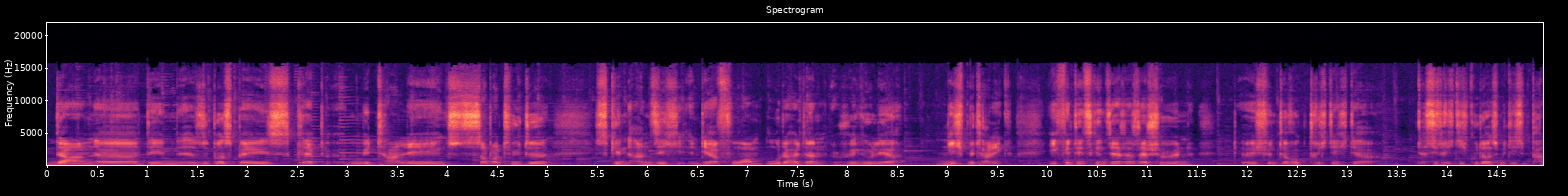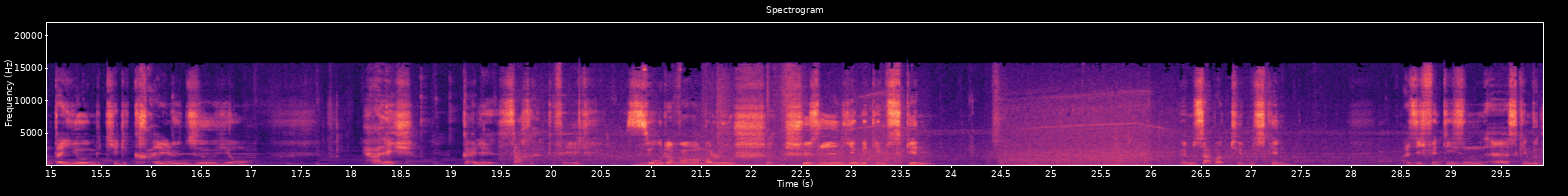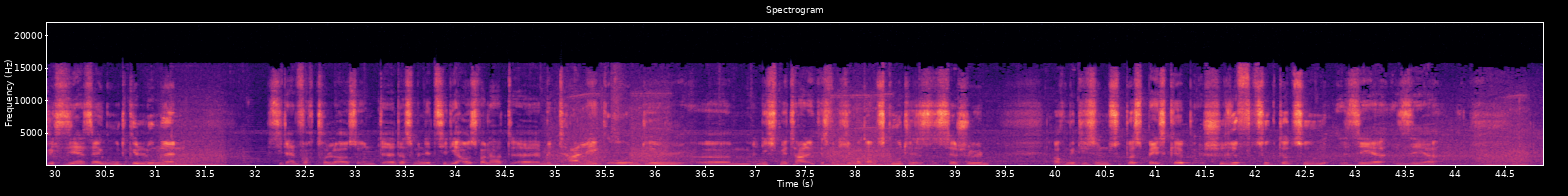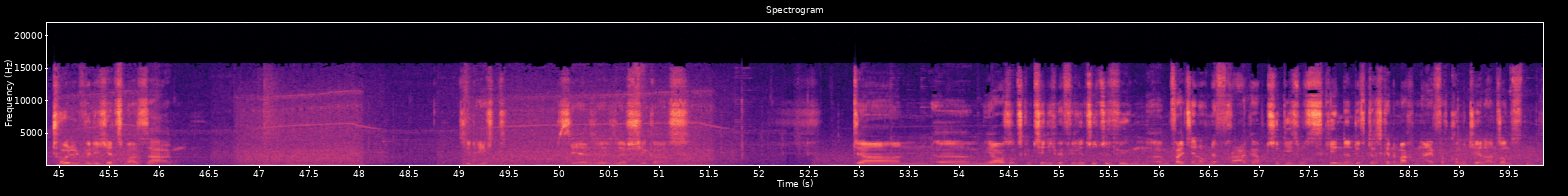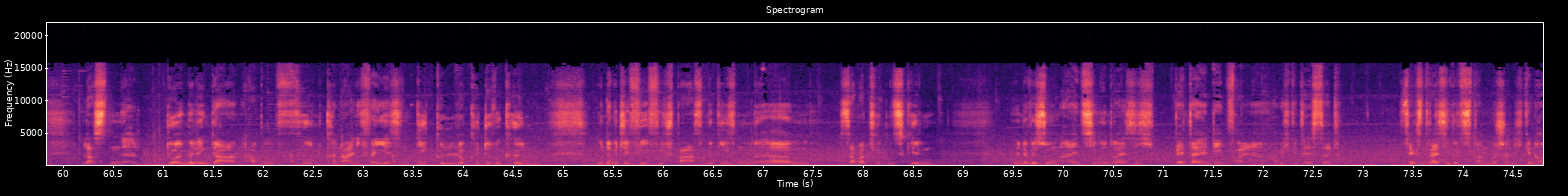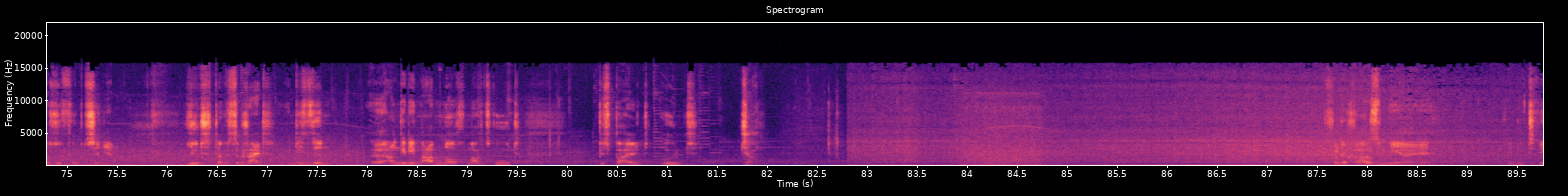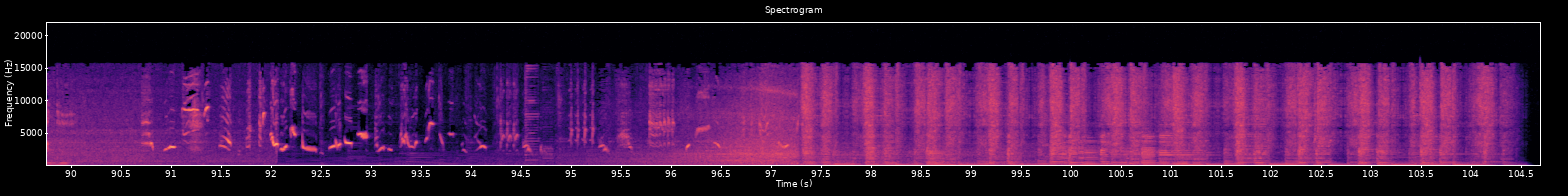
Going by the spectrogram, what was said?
Dann äh, den Super Space Cap Metallic Sappertüte. Skin an sich in der Form oder halt dann regulär nicht Metallic. Ich finde den Skin sehr, sehr, sehr schön. Ich finde, der rockt richtig. Der, der sieht richtig gut aus mit diesem Panther hier und mit hier die Krallen und so hier. Herrlich. Geile Sache. Gefällt. So, dann wollen wir mal los schüsseln hier mit dem Skin. Mit dem Sabbertüten-Skin. Also ich finde diesen äh, Skin wirklich sehr, sehr gut gelungen. Sieht einfach toll aus. Und äh, dass man jetzt hier die Auswahl hat, äh, Metallic und äh, ähm, nicht Metallic, das finde ich immer ganz gut. Das ist sehr schön. Auch mit diesem Super Space Cap Schriftzug dazu. Sehr, sehr toll, würde ich jetzt mal sagen. Sieht echt sehr, sehr, sehr schick aus. Dann, ähm, ja, sonst gibt es hier nicht mehr viel hinzuzufügen. Ähm, falls ihr noch eine Frage habt zu diesem Skin, dann dürft ihr das gerne machen. Einfach kommentieren. Ansonsten lasst ein Däumeling da, ein Abo für den Kanal nicht vergessen, die Glocke drücken. Und dann wünsche ich viel, viel Spaß mit diesem ähm, Sabertüten-Skin in der Version 1.37 Beta in dem Fall. Ne? Habe ich getestet. 36 wird es dann wahrscheinlich genauso funktionieren. Gut, dann wisst ihr Bescheid. In diesem Sinn, äh, angenehmen Abend noch, macht's gut. Bis bald und ciao. Voll der Rasenmäher, ey. Hier der Twingo.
